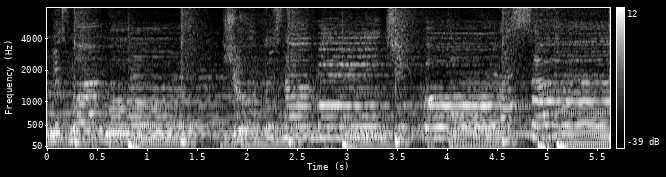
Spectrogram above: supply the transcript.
mesmo amor, juntos na mente e coração.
